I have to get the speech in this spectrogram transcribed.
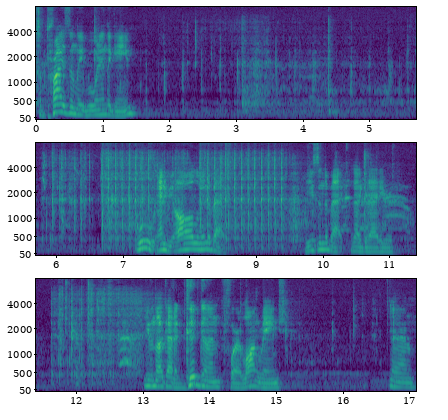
Surprisingly, we're winning the game. Ooh, enemy all the way in the back. He's in the back. I gotta get out of here. Even though I got a good gun for a long range. Um,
